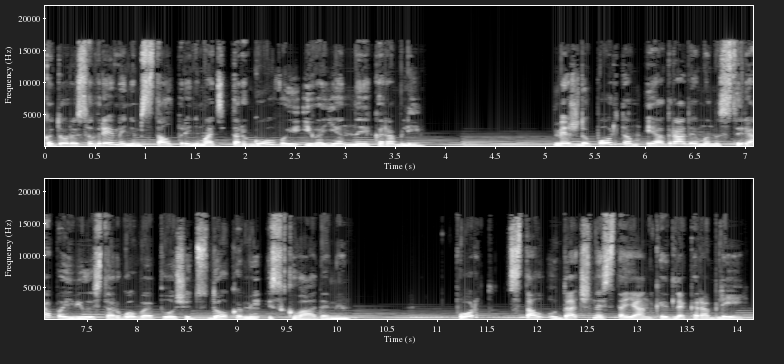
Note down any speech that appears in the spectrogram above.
который со временем стал принимать торговые и военные корабли. Между портом и оградой монастыря появилась торговая площадь с доками и складами. Порт стал удачной стоянкой для кораблей –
